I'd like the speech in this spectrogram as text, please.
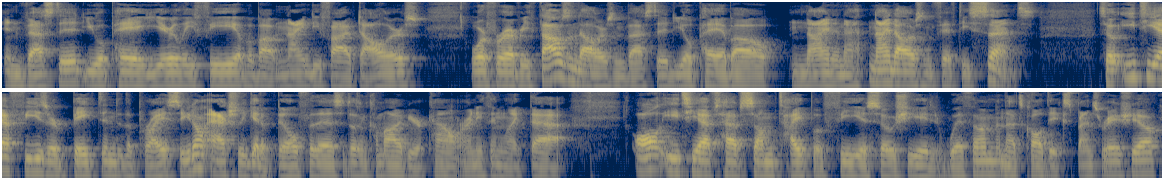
invested, you will pay a yearly fee of about $95. Or for every $1,000 invested, you'll pay about $9.50. So ETF fees are baked into the price. So you don't actually get a bill for this. It doesn't come out of your account or anything like that. All ETFs have some type of fee associated with them, and that's called the expense ratio.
